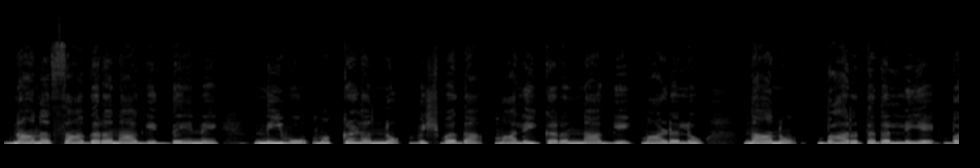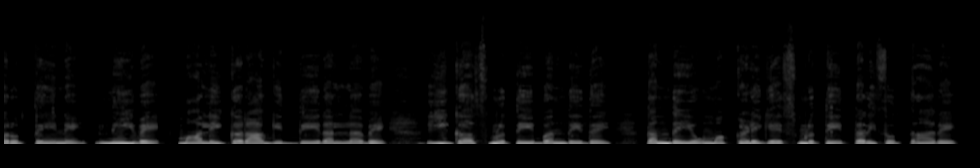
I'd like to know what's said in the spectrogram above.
ಜ್ಞಾನಸಾಗರನಾಗಿದ್ದೇನೆ. ನೀವು ಮಕ್ಕಳನ್ನು ವಿಶ್ವದ ಮಾಲೀಕರನ್ನಾಗಿ ಮಾಡಲು ನಾನು ಭಾರತದಲ್ಲಿಯೇ ಬರುತ್ತೇನೆ. ನೀವೇ ಮಾಲೀಕರಾಗಿದ್ದೀರಲ್ಲವೇ? ಈಗ ಸ್ಮೃತಿ ಬಂದಿದೆ. ತಂದೆಯು ಮಕ್ಕಳಿಗೆ ಸ್ಮೃತಿ ತರಿಸುತ್ತಾರೆ.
